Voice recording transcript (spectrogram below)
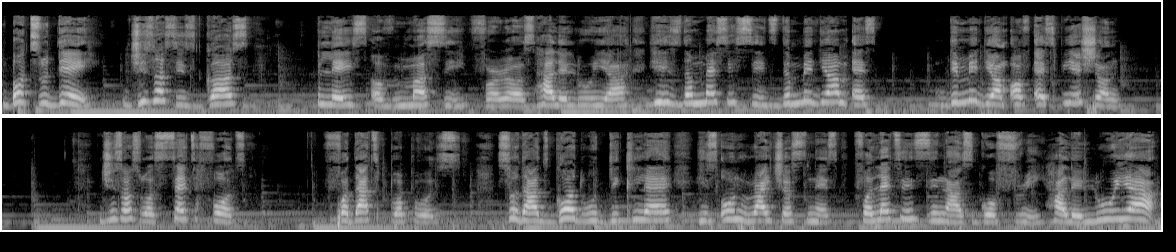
But today, Jesus is God's place of mercy for us. Hallelujah. He is the mercy seat, the medium as the medium of expiation Jesus was set forth for that purpose, so that God would declare his own righteousness for letting sinners go free. Hallelujah.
